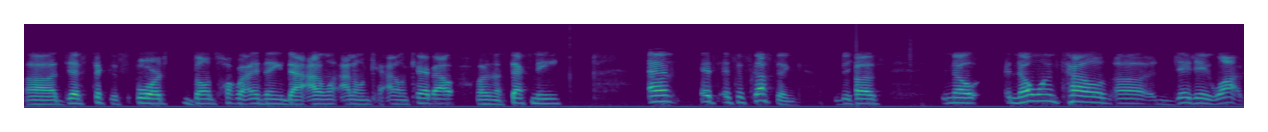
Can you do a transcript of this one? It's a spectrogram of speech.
Uh, just stick to sports. Don't talk about anything that I don't I don't I don't care about or doesn't affect me. And it's it's disgusting because you know no one tells uh, J.J. Watt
